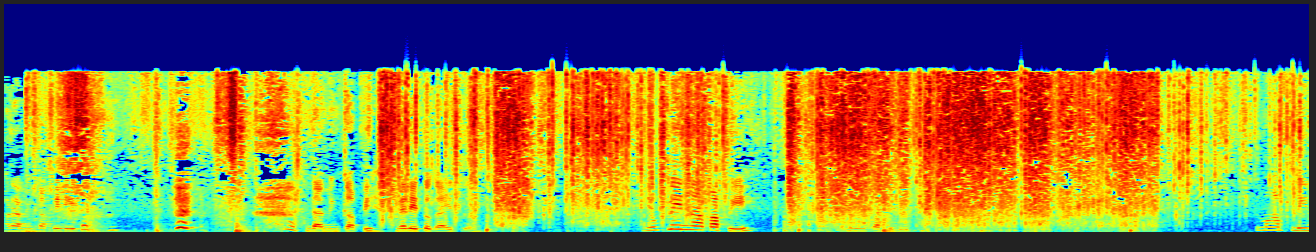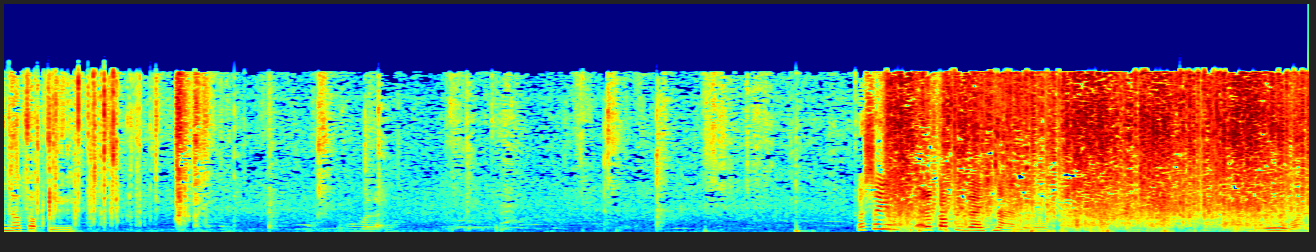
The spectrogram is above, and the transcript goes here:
Maraming kape dito. Daming kape. Ganito guys, oh. Yung plain na kape, ano yung kape dito? Yung mga plain na kape, oh, wala na. Basta yung uh, kape guys na ano, naiwan.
